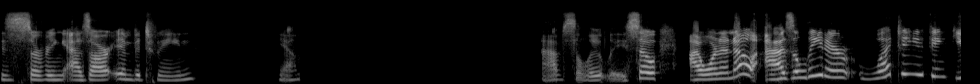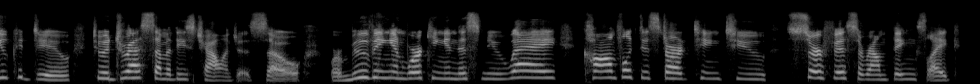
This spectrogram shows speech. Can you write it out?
is serving as our in between. Yeah. Absolutely. So I want to know, as a leader, what do you think you could do to address some of these challenges? So we're moving and working in this new way. Conflict is starting to surface around things like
